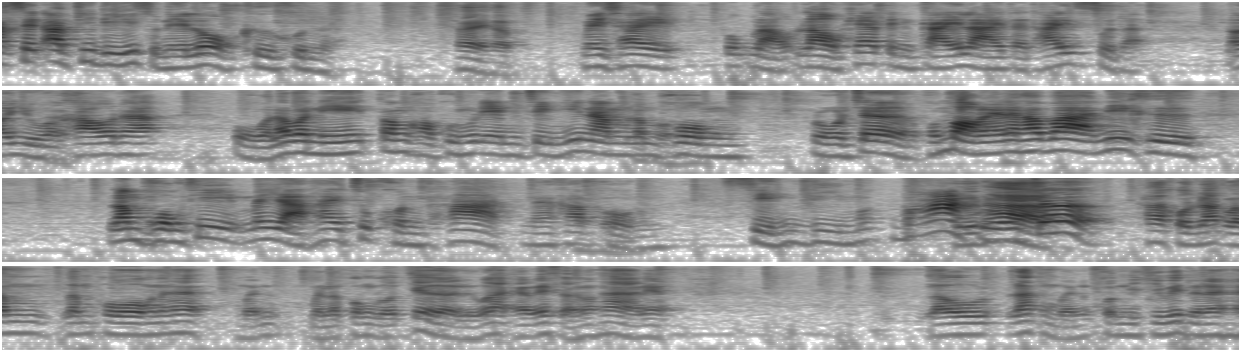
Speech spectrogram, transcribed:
นักเซตอัพที่ดีที่สุดในโลกคือคุณน่ะใช่ครับ ไม่ใช่พวกเรา เราแค่เป็นไกด์ไลน์แต่ท้ายสุดอะเราอยู่กับเขานะโอ้แล้ววันนี้ต้องขอบคุณคุณเอ็มจริงที่นำลำโพงโรเจอร์ผมบอกเลยนะครับว่านี่คือลำโพงที่ไม่อยากให้ทุกคนพลาดนะครับครับผผมมเสียงดีมากคือๆโรถ้าเจอร์ ถ้าคนรักลำลำโพงนะฮะเหมือนเหมือนลำโพงโรเจอร์หรือว่า LS 3 5เนี่ย เรารักเหมือนคนมีชีวิตเลยนะ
